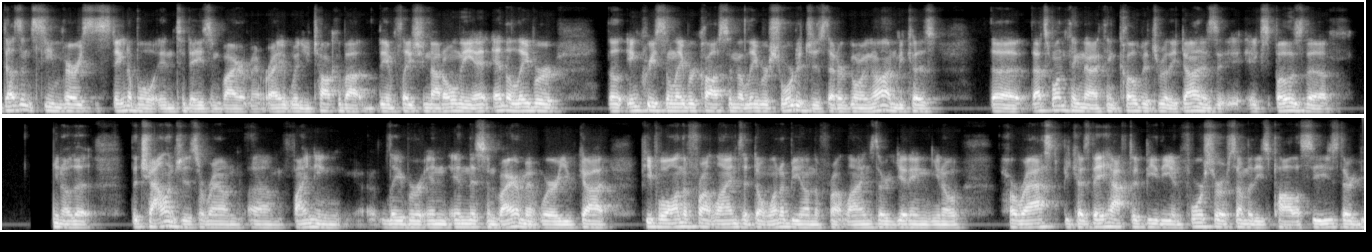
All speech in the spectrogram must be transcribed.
doesn't seem very sustainable in today's environment, right? When you talk about the inflation, not only and the labor, the increase in labor costs and the labor shortages that are going on, because the that's one thing that I think COVID's really done is expose the, you know, the the challenges around um, finding labor in in this environment where you've got people on the front lines that don't want to be on the front lines. They're getting, you know, harassed because they have to be the enforcer of some of these policies. They're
